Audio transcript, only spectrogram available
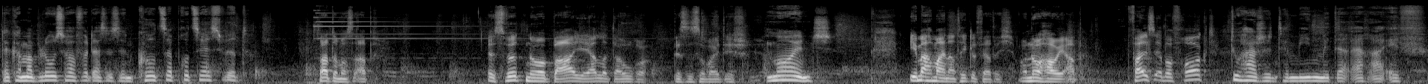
Da kann man bloß hoffen, dass es ein kurzer Prozess wird. Warten wir's ab. Es wird nur ein paar Jahre dauern, bis es soweit ist. Moinsch. Ich mache meinen Artikel fertig und nur hau ich ab. Falls ihr aber fragt, Du hast einen Termin mit der RAF.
